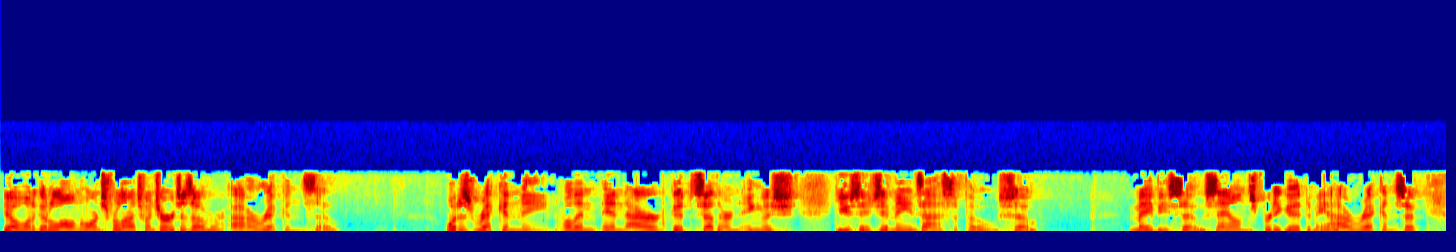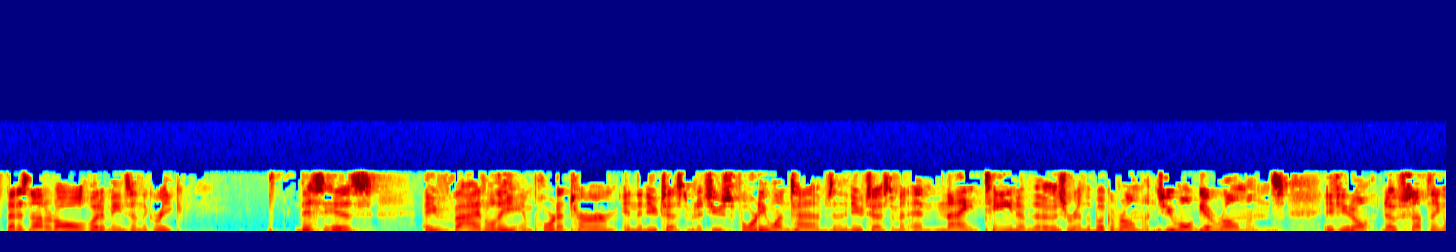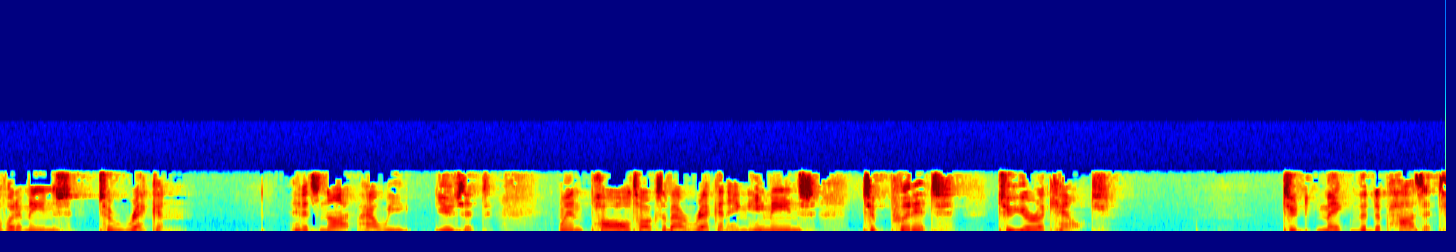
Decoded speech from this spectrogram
Y'all want to go to Longhorns for lunch when church is over? I reckon so. What does reckon mean? Well, in, in our good Southern English usage, it means I suppose so. Maybe so. Sounds pretty good to me. I reckon so. That is not at all what it means in the Greek. This is a vitally important term in the New Testament. It's used 41 times in the New Testament, and 19 of those are in the book of Romans. You won't get Romans if you don't know something of what it means to reckon. And it's not how we use it when Paul talks about reckoning, he means to put it to your account, to make the deposit.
